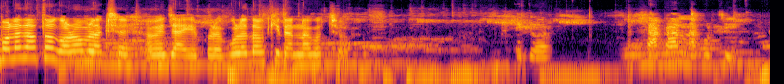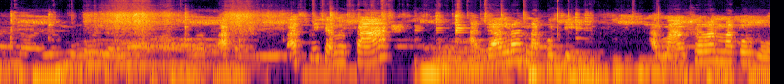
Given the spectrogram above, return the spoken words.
বলে দাও তো গরম লাগছে। আমি যাই এরপরে। বলে দাও কি রান্না করছ? এই তো শাক রান্না করছি। পাঁচ- পাঁচ মিশানো শাক আর ডাল রান্না করছি। আর মাংস রান্না করব।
